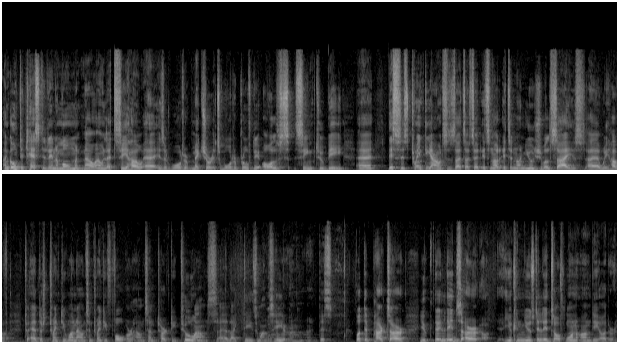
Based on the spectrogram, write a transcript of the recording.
I'm going to test it in a moment now and let's see how uh, is it water, make sure it's waterproof. They all seem to be. Uh, this is 20 ounces, as I said. It's not, it's an unusual size. Uh, we have, to, uh, there's 21 ounce and 24 ounce and 32 ounce, uh, like these ones here. Uh, this, but the parts are, you, the lids are, you can use the lids off one on the other.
